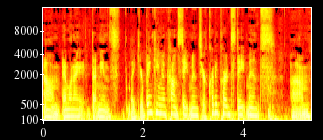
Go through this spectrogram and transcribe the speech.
Um, and when I, that means like your banking account statements, your credit card statements, um,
